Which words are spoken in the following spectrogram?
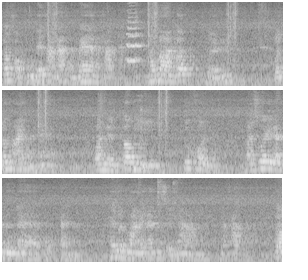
ก็ขอบคุณในฐานะของแม่นะคะ น้องรอนก็เหมือนเหมือนต้นไม้ของแม่ วันหนึ่งก็มีทุกคนมาช่วยกันดูแลตกแต่งให้ต้นไม้นั้นสวยงามนะคะ ก็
